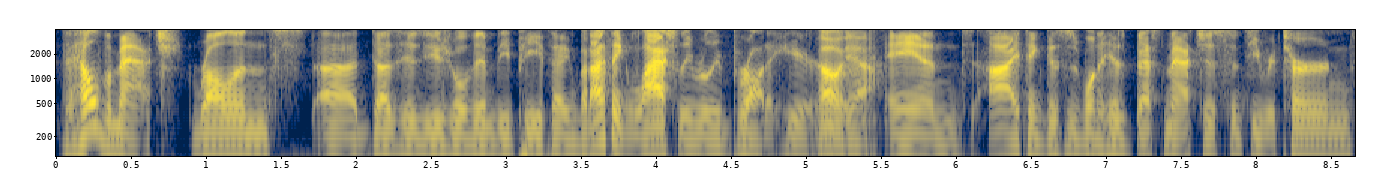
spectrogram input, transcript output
it's a hell of a match. Rollins uh, does his usual MVP thing, but I think Lashley really brought it here. Oh yeah, and I think this is one of his best matches since he returned,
